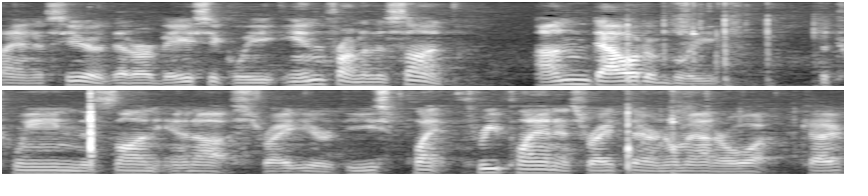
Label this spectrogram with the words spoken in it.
planets here that are basically in front of the sun, undoubtedly between the sun and us right here. These three planets right there, no matter what, okay?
